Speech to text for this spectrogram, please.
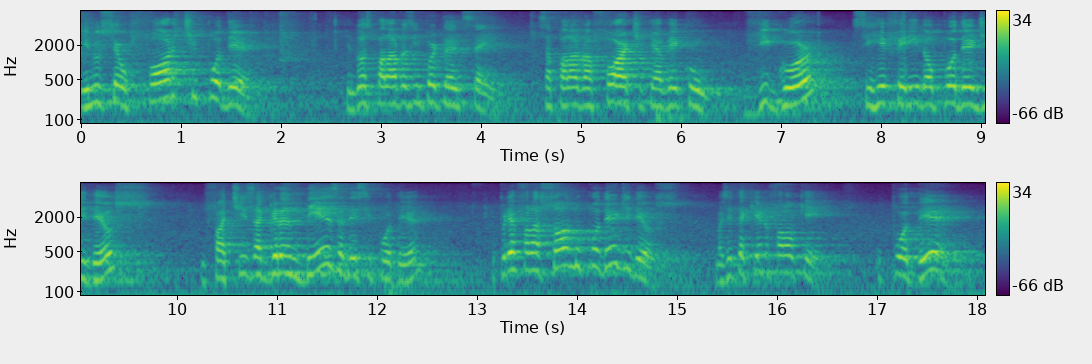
e no seu forte poder. Tem duas palavras importantes aí. Essa palavra forte tem a ver com vigor, se referindo ao poder de Deus, enfatiza a grandeza desse poder. Eu poderia falar só no poder de Deus, mas ele está querendo falar o quê? O poder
